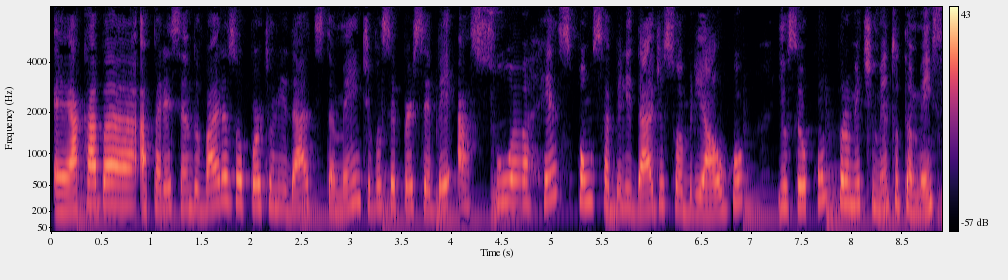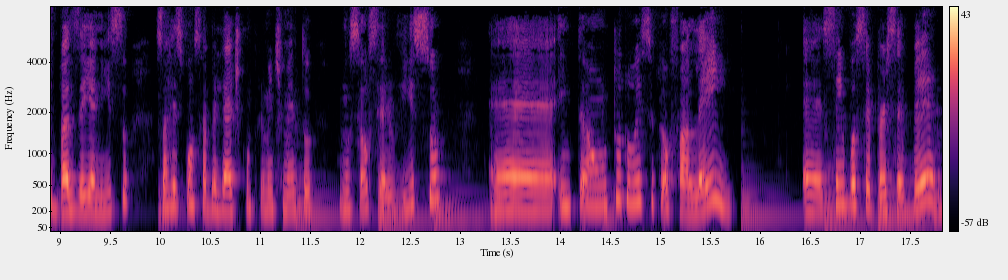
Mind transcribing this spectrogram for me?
É, acaba aparecendo várias oportunidades também de você perceber a sua responsabilidade sobre algo e o seu comprometimento também se baseia nisso, sua responsabilidade e comprometimento no seu serviço. É, então, tudo isso que eu falei é, sem você perceber,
